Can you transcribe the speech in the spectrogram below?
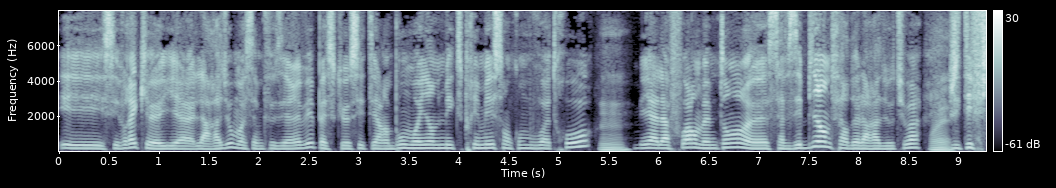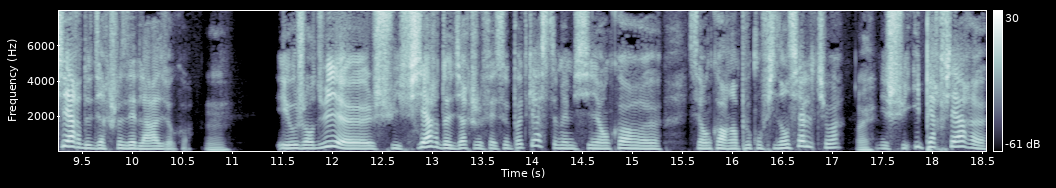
Et c'est vrai que il y a, la radio, moi, ça me faisait rêver parce que c'était un bon moyen de m'exprimer sans qu'on me voit trop. Hmm. Mais à la fois, en même temps, euh, ça faisait bien de faire de la radio, tu vois. Ouais. J'étais fière de dire que je faisais de la radio, quoi. Mm. Et aujourd'hui, euh, je suis fière de dire que je fais ce podcast, même si encore, euh, c'est encore un peu confidentiel, tu vois. Ouais. Mais je suis hyper fière.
